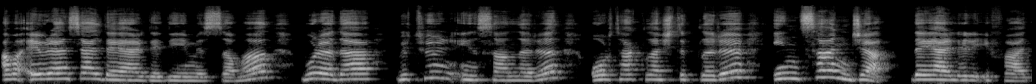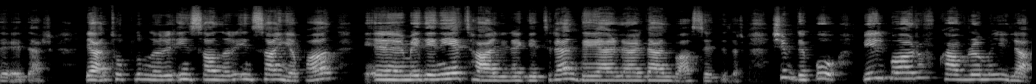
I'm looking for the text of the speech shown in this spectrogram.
ama evrensel değer dediğimiz zaman burada bütün insanların ortaklaştıkları insanca değerleri ifade eder. Yani toplumları, insanları insan yapan, e, medeniyet haline getiren değerlerden bahsedilir. Şimdi bu bil maruf kavramıyla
